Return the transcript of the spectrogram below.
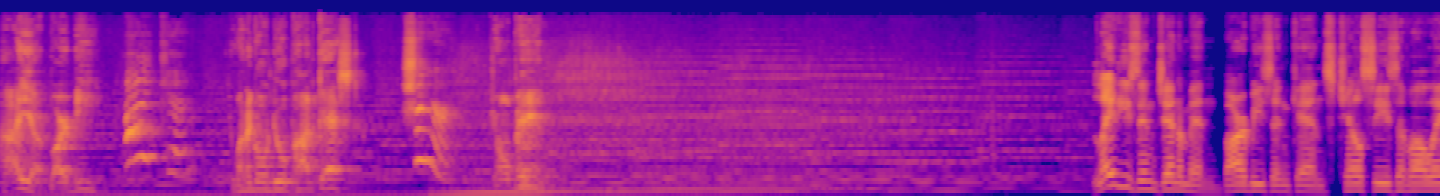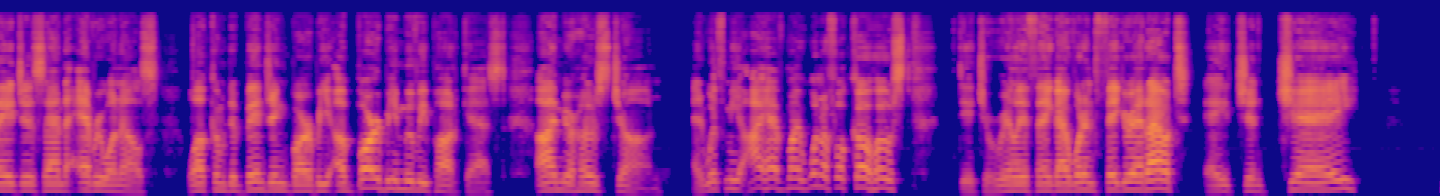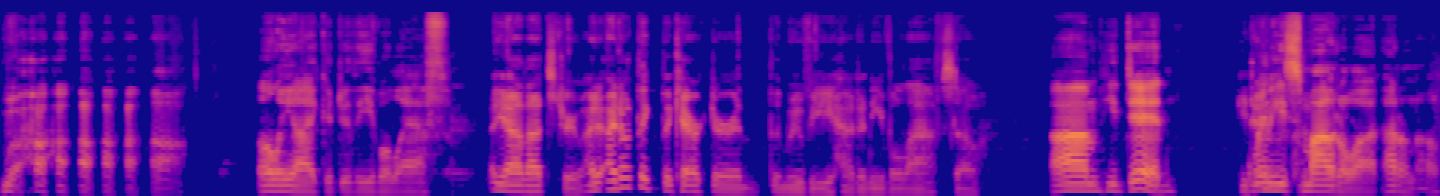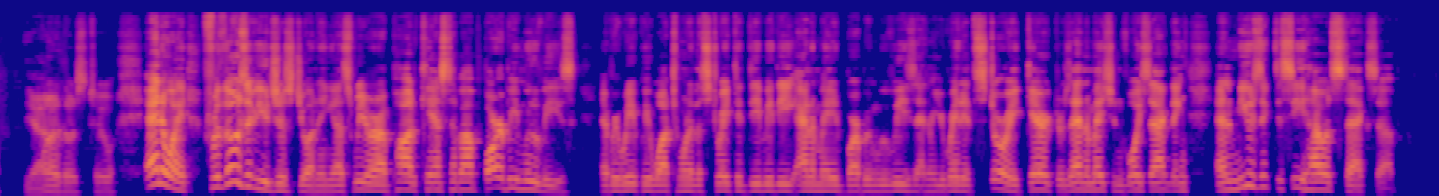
Hiya, Barbie. Hi, Ken. You want to go do a podcast? Sure. Jump in. Ladies and gentlemen, Barbies and Kens, Chelseas of all ages, and everyone else, welcome to Binging Barbie, a Barbie movie podcast. I'm your host, John, and with me I have my wonderful co host. Did you really think I wouldn't figure it out, Agent J? Only I could do the evil laugh. yeah, that's true. I, I don't think the character in the movie had an evil laugh, so Um, he did. he Or maybe he smiled a lot. I don't know. Yeah. One of those two. Anyway, for those of you just joining us, we are a podcast about Barbie movies. Every week we watch one of the straight to DVD animated Barbie movies and we rate its story, characters, animation, voice acting, and music to see how it stacks up.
